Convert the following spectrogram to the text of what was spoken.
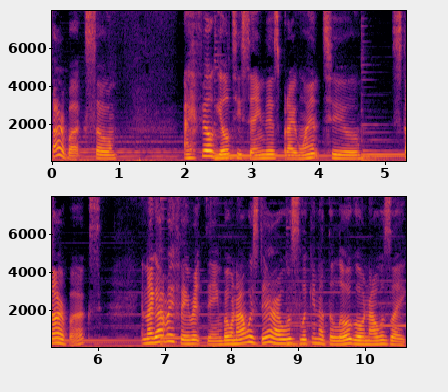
Starbucks. So, I feel guilty saying this, but I went to Starbucks. And I got my favorite thing, but when I was there, I was looking at the logo and I was like,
